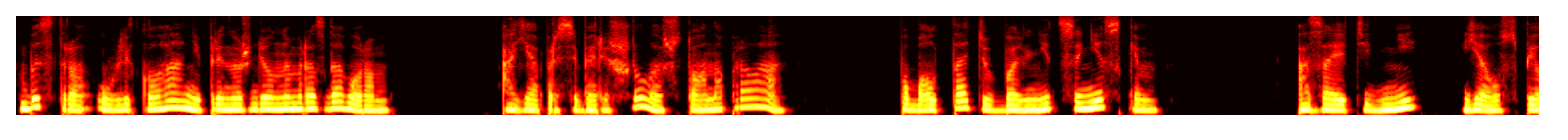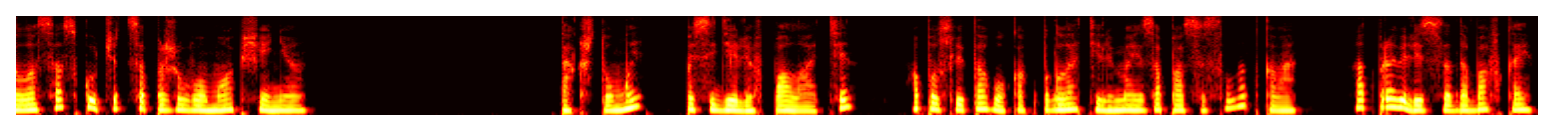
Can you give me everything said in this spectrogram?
быстро увлекла непринужденным разговором. А я про себя решила, что она права. Поболтать в больнице не с кем. А за эти дни я успела соскучиться по живому общению. Так что мы посидели в палате, а после того, как поглотили мои запасы сладкого, отправились за добавкой.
